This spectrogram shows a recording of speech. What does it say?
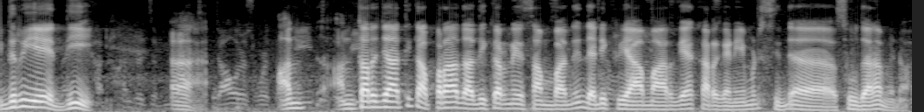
ඉදිරියේදී අන්තර්ජාතික අපරාධ අධිකරණය සම්බන්ධින් දැඩි ක්‍රියාමාර්ගයක් කරගැනීමට සිද සූදානම් වෙනවා.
